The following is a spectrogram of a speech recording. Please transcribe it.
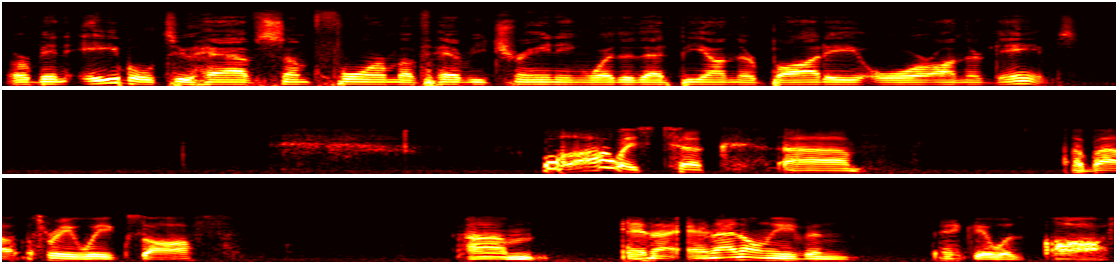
or been able to have some form of heavy training, whether that be on their body or on their games. Well, I always took um, about three weeks off, um, and I and I don't even think it was off.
